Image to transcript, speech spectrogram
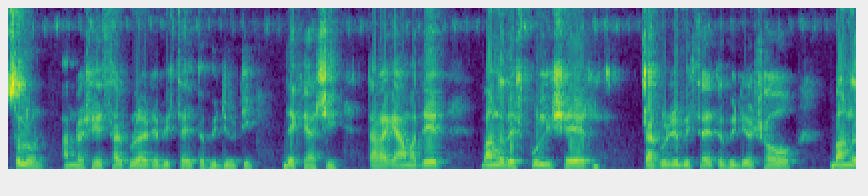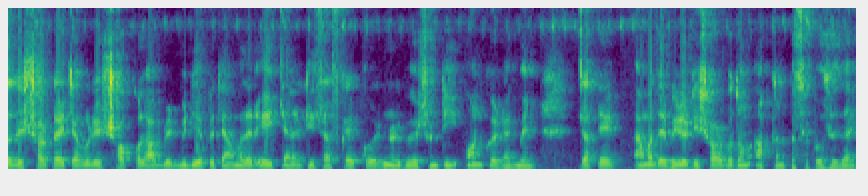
চলুন আমরা সেই সার্কুলারের বিস্তারিত ভিডিওটি দেখে আসি। তার আগে আমাদের বাংলাদেশ পুলিশের চাকুরির বিস্তারিত ভিডিও সহ বাংলাদেশ সরকারি চাকুরির সকল আপডেট ভিডিও পেতে আমাদের এই চ্যানেলটি সাবস্ক্রাইব করে নোটিফিকেশনটি অন করে রাখবেন, যাতে আমাদের ভিডিওটি সর্বপ্রথম আপনার কাছে পৌঁছে যায়।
